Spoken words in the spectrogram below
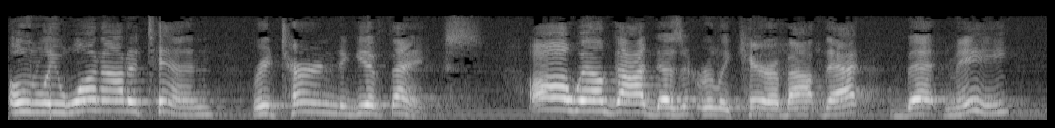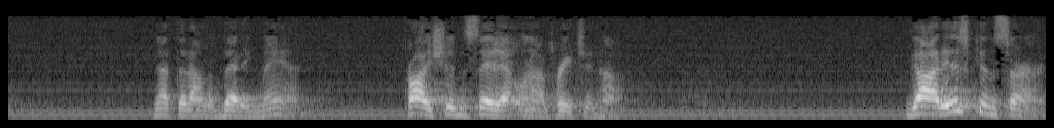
Only one out of ten returned to give thanks. Oh, well, God doesn't really care about that. Bet me. Not that I'm a betting man. Probably shouldn't say that when I'm preaching, huh? God is concerned.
